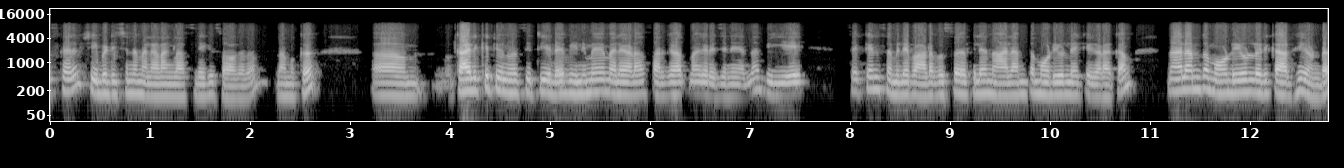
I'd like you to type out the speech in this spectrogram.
നമസ്കാരം. ഷീബ ടീച്ചറിന്റെ മലയാളം ക്ലാസ്സിലേക്ക് സ്വാഗതം. നമുക്ക് കാലിക്കറ്റ് യൂണിവേഴ്സിറ്റിയുടെ വിനിമയ മലയാളം സർഗാത്മക രചന എന്ന ബി എ സെക്കൻഡ് സെമിലെ പാഠപുസ്തകത്തിലെ നാലാമത്തെ മോഡ്യൂളിലേക്ക് കിടക്കാം. നാലാമത്തെ മോഡ്യൂളിൽ ഒരു കഥയുണ്ട്.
